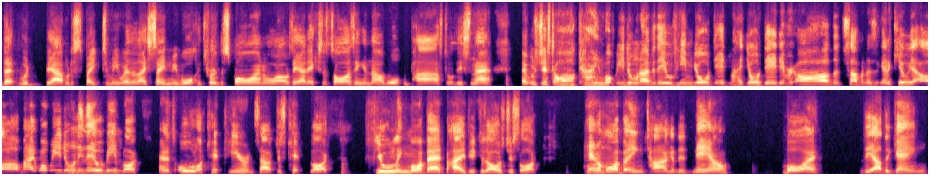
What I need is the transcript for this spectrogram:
that would be able to speak to me whether they seen me walking through the spine or I was out exercising and they were walking past or this and that. It was just oh Caine what were you doing over there with him? You're dead mate. You're dead. Every oh the southerners are going to kill you. Oh mate what were you doing in there with him? Like and it's all I kept hearing. So it just kept like fueling my bad behavior because I was just like, how am I being targeted now by the other gang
